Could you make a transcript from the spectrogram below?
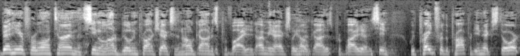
been here for a long time and seen a lot of building projects and how God has provided. I mean, actually, how God has provided. I've seen, mm-hmm. we prayed for the property next door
